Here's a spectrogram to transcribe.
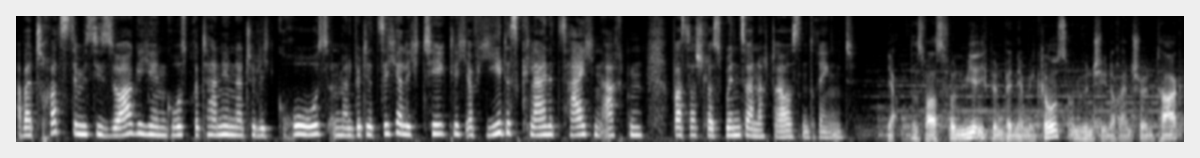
aber trotzdem ist ist die Sorge hier in Großbritannien natürlich groß und man wird jetzt sicherlich täglich auf jedes kleine Zeichen achten, was das Schloss Windsor nach draußen dringt. Ja, das war's von mir. Ich bin Benjamin Kloß und wünsche Ihnen noch einen schönen Tag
